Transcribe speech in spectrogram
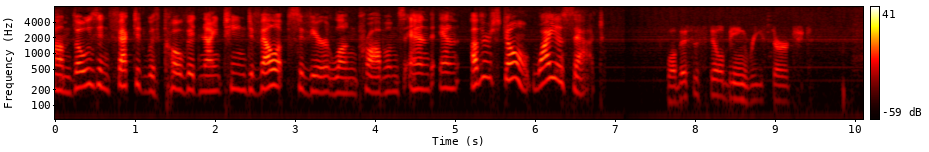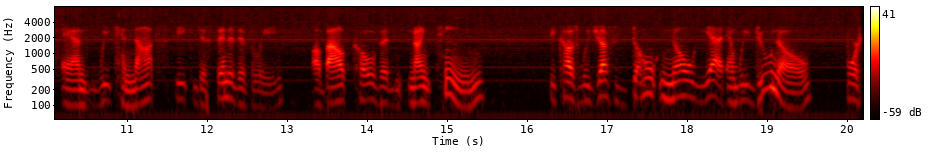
um, those infected with COVID-19, develop severe lung problems and, and others don't. Why is that? Well, this is still being researched and we cannot speak definitively about COVID 19 because we just don't know yet. And we do know for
